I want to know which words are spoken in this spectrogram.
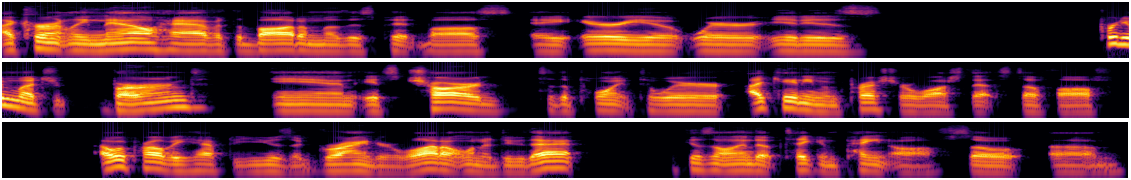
I currently now have at the bottom of this pit boss a area where it is pretty much burned and it's charred to the point to where I can't even pressure wash that stuff off. I would probably have to use a grinder. Well, I don't want to do that because I'll end up taking paint off. So um,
